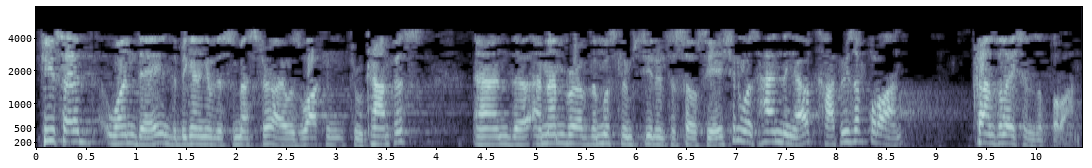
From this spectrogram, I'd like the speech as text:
He said one day, in the beginning of the semester, I was walking through campus, and uh, a member of the Muslim Student Association was handing out copies of Quran, translations of Quran.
